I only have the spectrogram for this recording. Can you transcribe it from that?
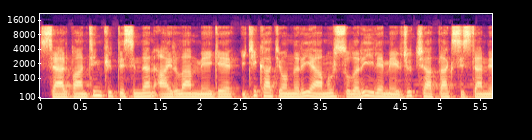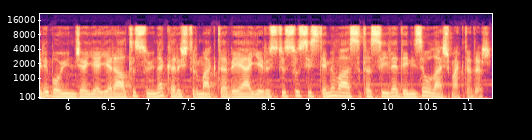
Serpantin kütlesinden ayrılan Mg2 katyonları yağmur suları ile mevcut çatlak sistemleri boyunca ya yeraltı suyuna karıştırmakta veya yerüstü su sistemi vasıtasıyla denize ulaşmaktadır.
